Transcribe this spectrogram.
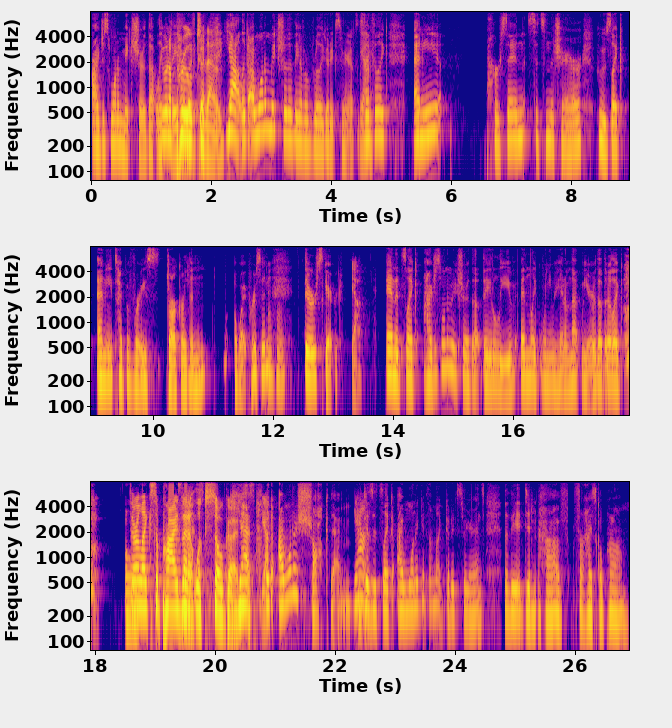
I just want to make sure that like wanna they have prove to good- them. Yeah, like I want to make sure that they have a really good experience because I feel like any person sits in the chair who's like any type of race darker than a white person, Mm-hmm. They're scared. Yeah. And it's like I just want to make sure that they leave and like when you hand them that mirror that they're like, oh They're like surprised that Yes. it looks so good. Yes. Yeah. Like I want to shock them Yeah. because it's like I want to give them like good experience that they didn't have for high school prom.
